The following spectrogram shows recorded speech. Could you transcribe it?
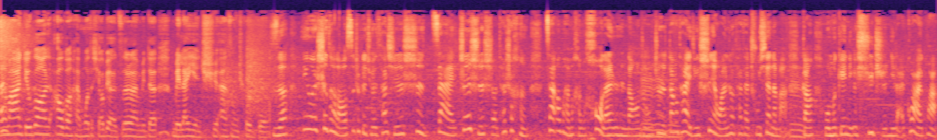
他妈就帮奥本海默的小婊子了，没得眉来眼去，暗送秋波。是，因为施特劳斯这个角色，他其实是在真实史，他是很在奥本海默很后来人生当中，就是当他已经试验完之后，他才出现的嘛。刚我们给你个虚职，你来挂一挂，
